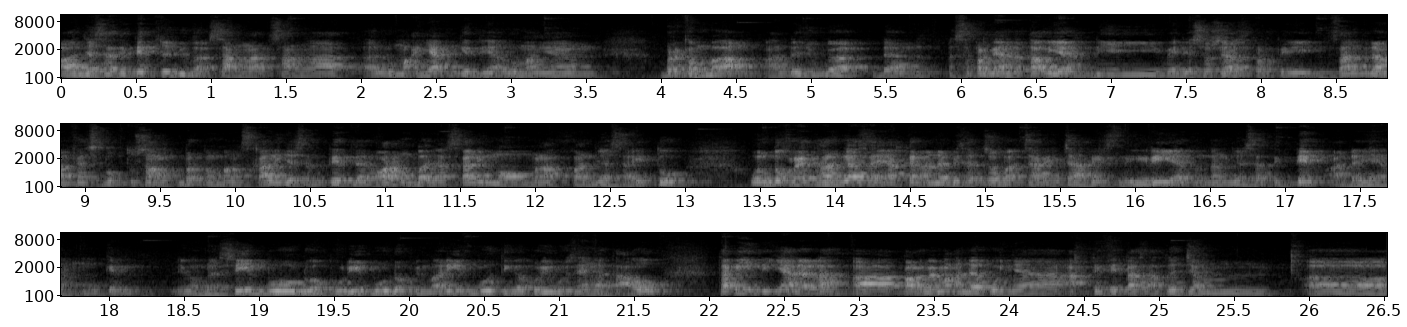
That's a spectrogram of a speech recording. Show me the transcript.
uh, jasa titip itu juga sangat-sangat uh, lumayan gitu ya lumayan berkembang. Anda juga dan seperti Anda tahu ya di media sosial seperti Instagram, Facebook itu sangat berkembang sekali jasa titip dan orang banyak sekali mau melakukan jasa itu. Untuk rate harga saya yakin Anda bisa coba cari-cari sendiri ya tentang jasa titip. Ada yang mungkin 15 ribu, 20 ribu, 25 ribu, 30 ribu saya nggak tahu. Tapi intinya adalah uh, kalau memang Anda punya aktivitas atau jam uh,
